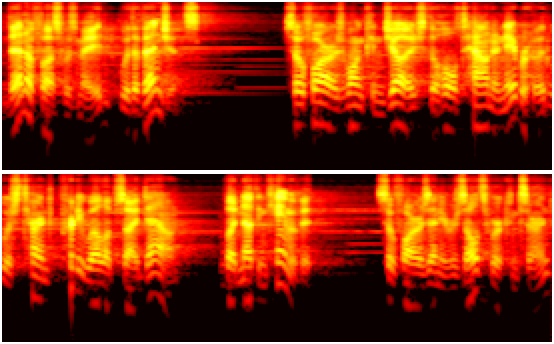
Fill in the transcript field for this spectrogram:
Then a fuss was made, with a vengeance. So far as one can judge, the whole town and neighborhood was turned pretty well upside down, but nothing came of it. So far as any results were concerned,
